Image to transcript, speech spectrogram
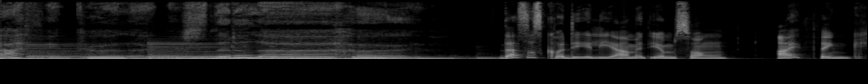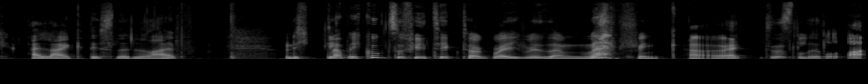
I think I like this little life. Das ist Cordelia mit ihrem Song I Think I Like This Little Life. Und ich glaube, ich gucke zu viel TikTok, weil ich will sagen, I think I like this little life.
